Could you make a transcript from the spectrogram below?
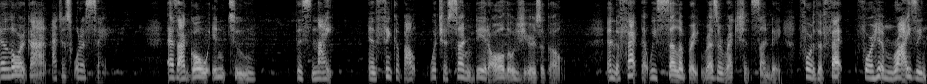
And Lord God, I just want to say, as I go into this night and think about what your son did all those years ago, and the fact that we celebrate Resurrection Sunday for the fact for him rising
